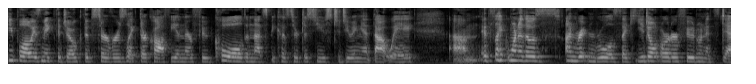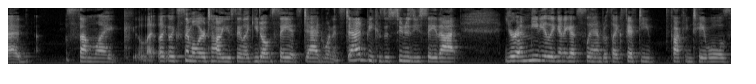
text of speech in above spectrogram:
people always make the joke that servers like their coffee and their food cold, and that's because they're just used to doing it that way. Um, it's like one of those unwritten rules, like you don't order food when it's dead. Some like, like like similar to how you say like you don't say it's dead when it's dead because as soon as you say that, you're immediately going to get slammed with like 50 fucking tables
